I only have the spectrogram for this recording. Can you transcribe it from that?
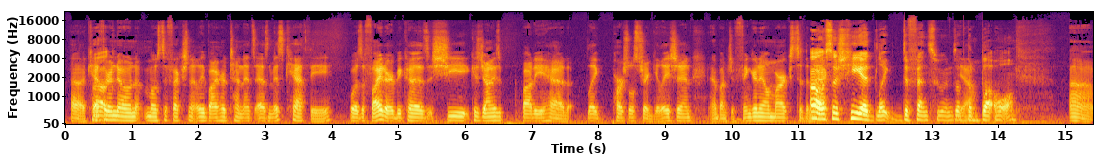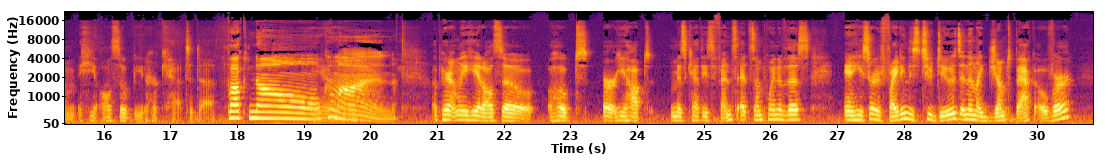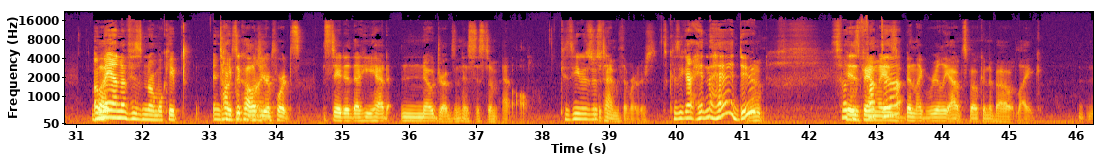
Uh, Catherine, known most affectionately by her tenants as Miss Kathy, was a fighter because she because Johnny's body had like partial strangulation and a bunch of fingernail marks to the oh, neck. so she had like defense wounds of Yeah. the butthole. Um, he also beat her cat to death. Fuck no. Yeah. Come on. Apparently, he had also hoped, or he hopped Miss Kathy's fence at some point of this, and he started fighting these two dudes, and then like jumped back over. A But man of his normal cap- and toxicology reports stated that he had no drugs in his system at all Because he was at the time of the murders. because he got hit in the head, dude. Fucking His family has been like really outspoken about like,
